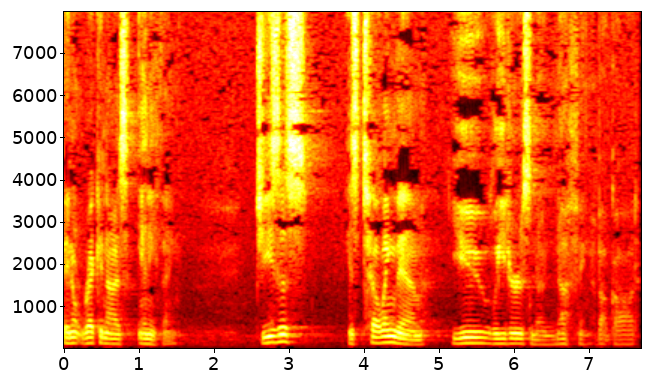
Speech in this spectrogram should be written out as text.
They don't recognize anything. Jesus is telling them, You leaders know nothing about God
